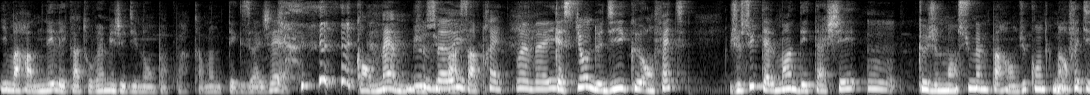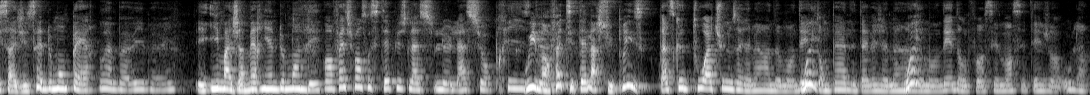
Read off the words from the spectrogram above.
Il m'a ramené les 80 000. J'ai dit, non, papa, quand même, t'exagères. quand même, je suis Bah pas oui. ça prêt. Ouais, bah oui. Question de dire que, en fait, je suis tellement détachée Hmm. que je ne m'en suis même pas rendu compte. Mais en fait, il s'agissait de mon père. Ouais, bah oui, bah oui. Et il m'a jamais rien demandé. En fait, je pense que c'était plus la, le- la surprise. Oui, de- mais en fait, c'était la surprise. Parce que toi, tu nous as jamais rien demandé, Oui. ton père ne t'avait jamais rien Oui. demandé, donc forcément, c'était genre, oula,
